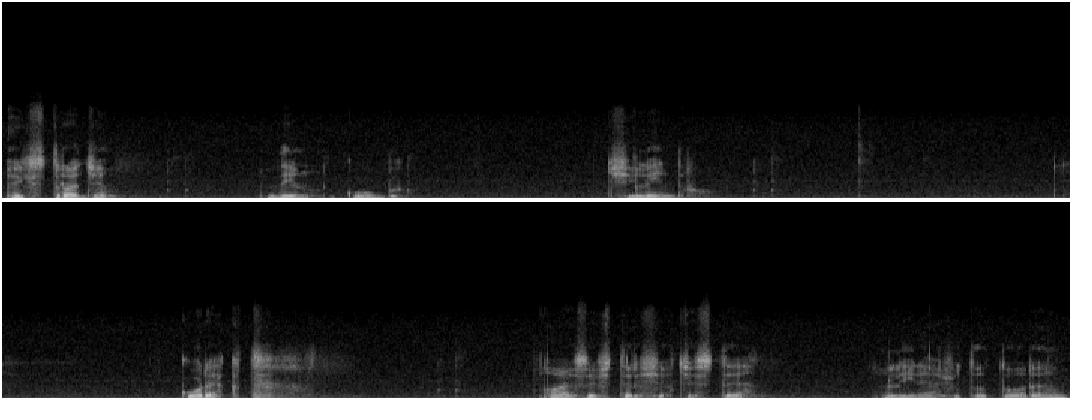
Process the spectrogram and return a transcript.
Extragem din cub cilindru. Corect. Hai să șterg și aceste linie ajutătoare.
